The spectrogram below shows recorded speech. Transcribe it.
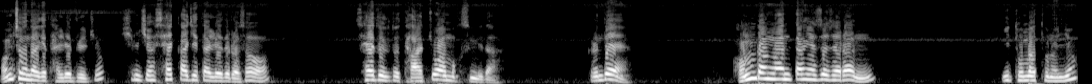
엄청나게 달려들죠. 심지어 새까지 달려들어서 새들도 다 쪼아 먹습니다. 그런데 건강한 땅에서 자란 이 토마토는요,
